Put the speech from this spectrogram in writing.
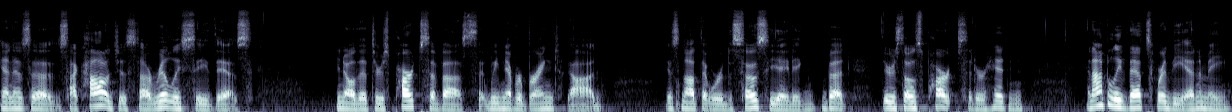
and as a psychologist, I really see this, you know, that there's parts of us that we never bring to God. It's not that we're dissociating, but there's those parts that are hidden. And I believe that's where the enemy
